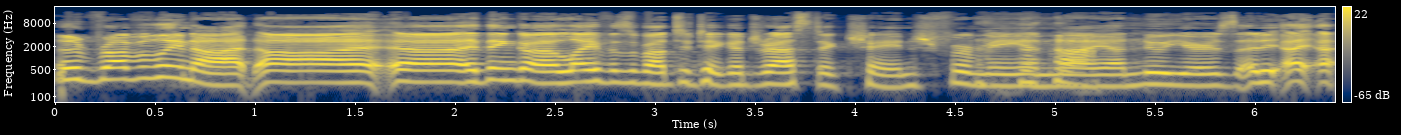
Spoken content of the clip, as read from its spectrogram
Probably not. Uh, uh, I think uh, life is about to take a drastic change for me and my uh, New Year's. I, I,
